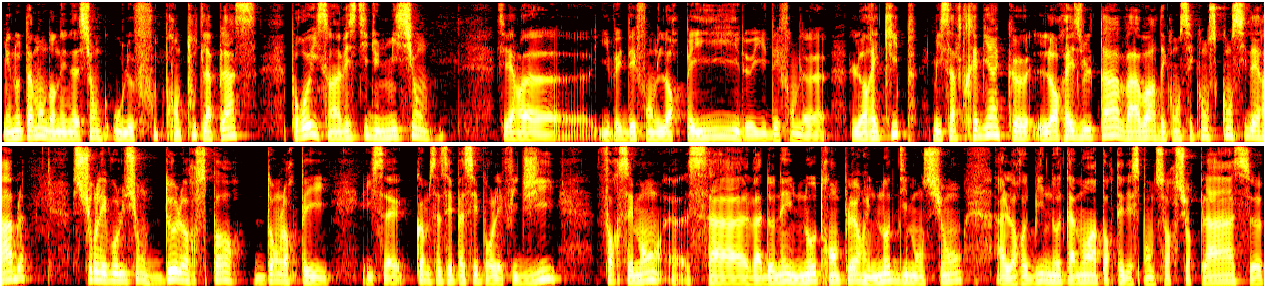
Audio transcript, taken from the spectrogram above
et notamment dans des nations où le foot prend toute la place, pour eux, ils sont investis d'une mission. C'est-à-dire, ils défendre leur pays, ils défendent leur équipe, mais ils savent très bien que leur résultat va avoir des conséquences considérables sur l'évolution de leur sport dans leur pays. Et comme ça s'est passé pour les Fidji, forcément, euh, ça va donner une autre ampleur, une autre dimension à leur rugby, notamment apporter des sponsors sur place. Euh,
